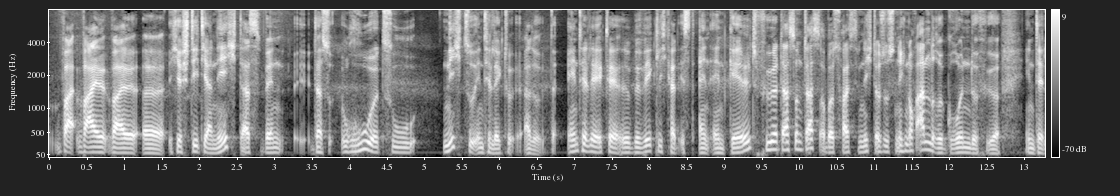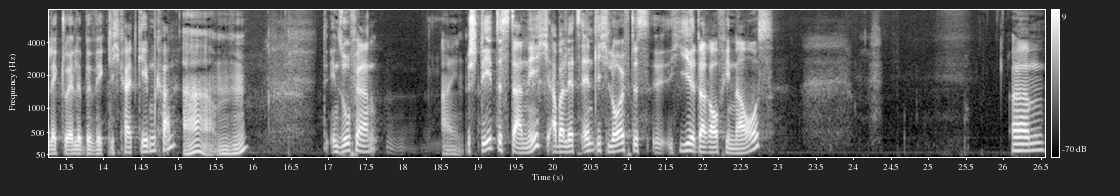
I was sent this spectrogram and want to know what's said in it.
weil, weil, weil äh, hier steht ja nicht, dass wenn das Ruhe zu nicht zu intellektuell, also intellektuelle Beweglichkeit ist ein Entgelt für das und das, aber es das heißt ja nicht, dass es nicht noch andere Gründe für intellektuelle Beweglichkeit geben kann. Ah, mhm. Insofern Ein. steht es da nicht, aber letztendlich läuft es äh, hier darauf hinaus. Ähm,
